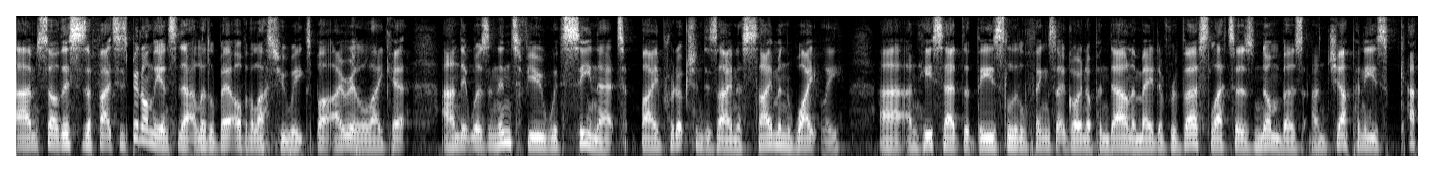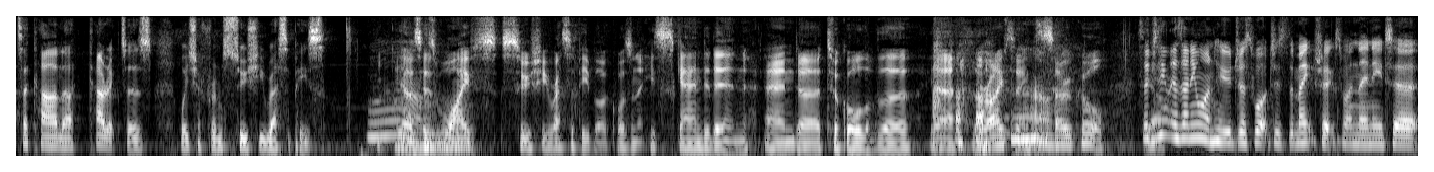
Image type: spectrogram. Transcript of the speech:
Um, so this is a fact. It's been on the internet a little bit over the last few weeks, but I really like it. And it was an interview with CNET by production designer Simon Whiteley, uh, and he said that these little things that are going up and down are made of reverse letters, numbers, and Japanese katakana characters, which are from sushi recipes. Yeah, it was his wife's sushi recipe book, wasn't it? He scanned it in and uh, took all of the yeah the writing. So cool. So do you think there's anyone who just watches The Matrix when they need to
